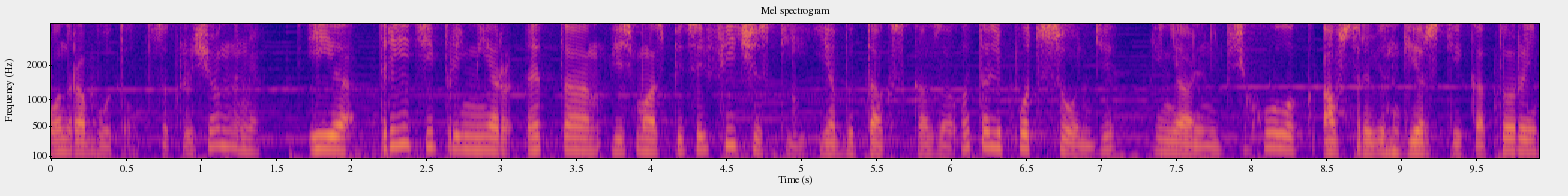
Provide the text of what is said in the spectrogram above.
он работал с заключенными. И третий пример – это весьма специфический, я бы так сказал. Это Лепот Сонди, гениальный психолог австро-венгерский, который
